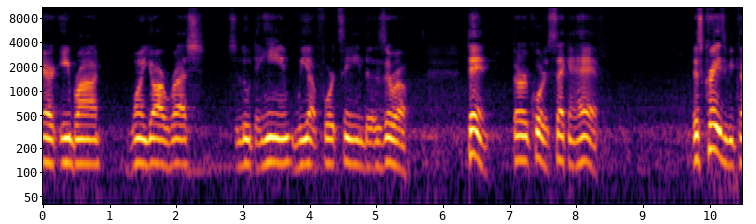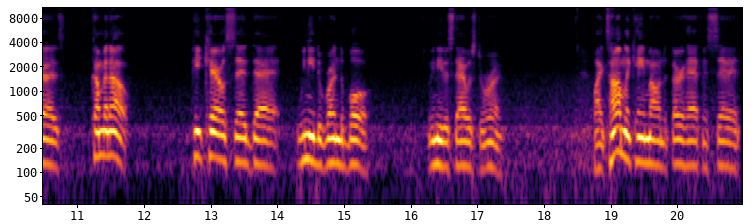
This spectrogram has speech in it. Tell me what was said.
Eric Ebron, one yard rush. Salute to him. We up 14 to 0. Then, third quarter, second half. It's crazy because coming out, Pete Carroll said that we need to run the ball. We need to establish the run. Mike Tomlin came out in the third half and said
